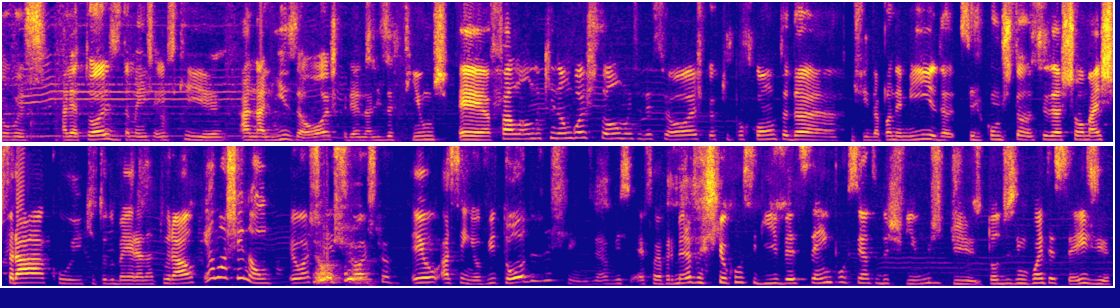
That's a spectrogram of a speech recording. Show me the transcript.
Aí pessoas aleatórias e também gente que analisa Oscar e analisa filmes, é, falando que não gostou muito desse Oscar, que por conta da, enfim, da pandemia, das circunstâncias, achou mais fraco e que tudo bem era natural. Eu não achei, não. Eu achei eu esse Oscar. Eu, assim, eu vi todos os filmes, né? Vi, é, foi a primeira vez que eu consegui ver 100% dos filmes, de todos os 56, de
